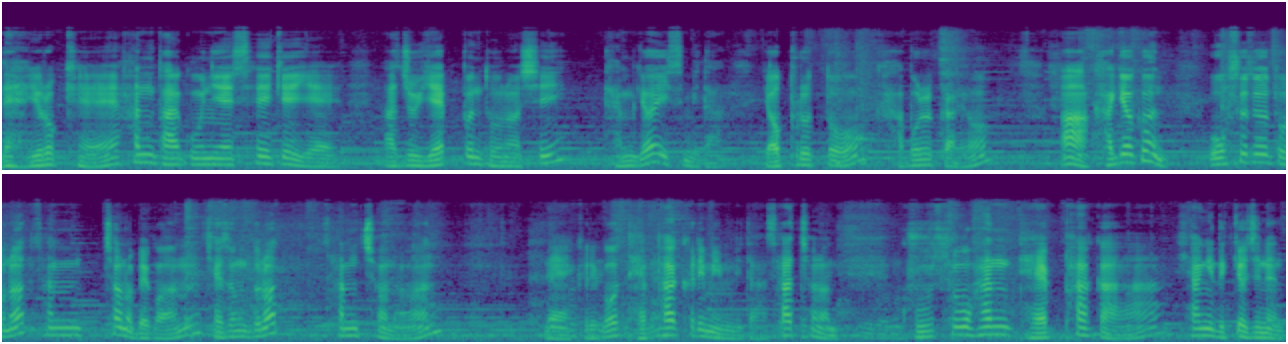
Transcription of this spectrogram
네, 이렇게 한 바구니에 세 개의 아주 예쁜 도넛이 담겨 있습니다. 옆으로 또 가볼까요? 아, 가격은 옥수수 도넛 3,500원, 개성 도넛 3,000원. 네, 그리고 대파 크림입니다. 4,000원. 구수한 대파가 향이 느껴지는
